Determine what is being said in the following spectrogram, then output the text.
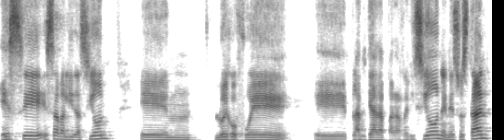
Ese, esa validación em, luego fue eh, planteada para revisión, en eso están,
